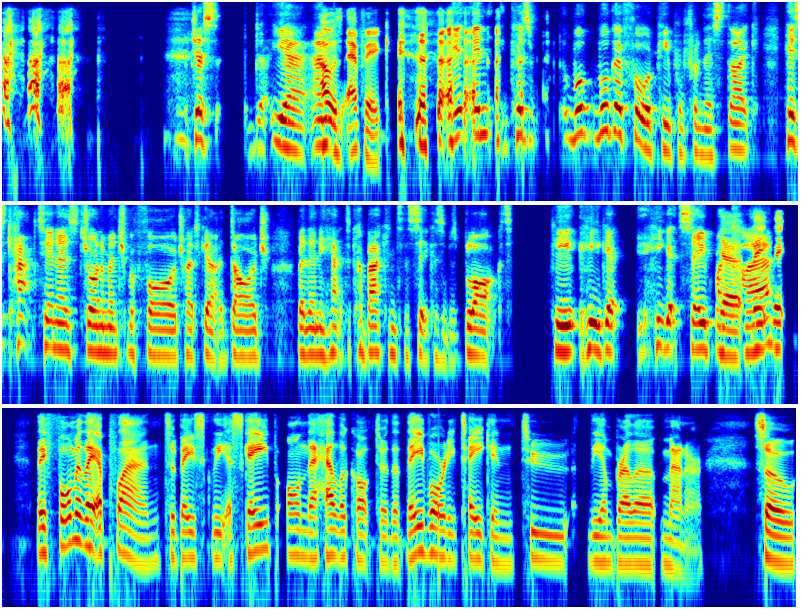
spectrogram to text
Just yeah, and that was epic. because we'll we'll go forward people from this. Like his captain, as John mentioned before, tried to get out of Dodge, but then he had to come back into the city because it was blocked. He he get he gets saved by yeah, Claire. they, they they formulate a plan to basically escape on the helicopter that they've already taken to the Umbrella Manor. So,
